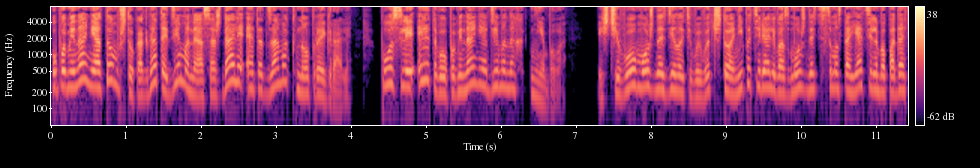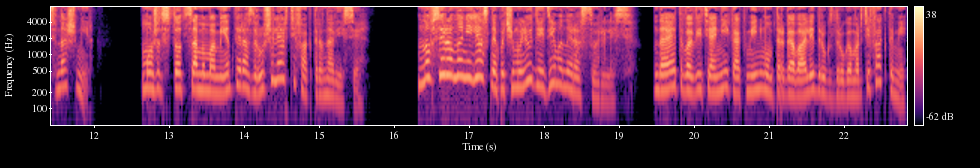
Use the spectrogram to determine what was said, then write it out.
упоминание о том, что когда-то демоны осаждали этот замок, но проиграли. После этого упоминания о демонах не было. Из чего можно сделать вывод, что они потеряли возможность самостоятельно попадать в наш мир. Может, в тот самый момент и разрушили артефакт равновесия. Но все равно не ясно, почему люди и демоны рассорились. До этого ведь они как минимум торговали друг с другом артефактами.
